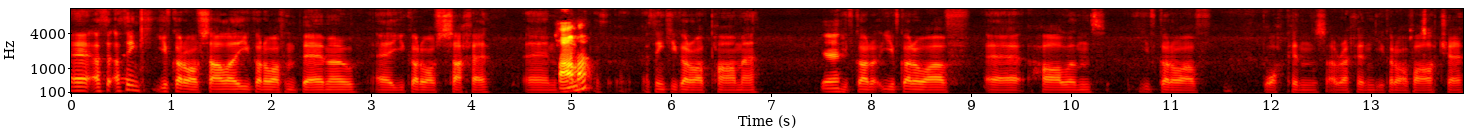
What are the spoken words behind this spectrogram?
uh, I, th- I think you've got to have Salah, you've got to have Mbeumo, uh, you've got to have Saka. Um, Palmer? I, th- I think you've got to have Palmer. Yeah. You've got to, you've got to have uh, Haaland. You've got to have Watkins. I reckon you've got to have Archer.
